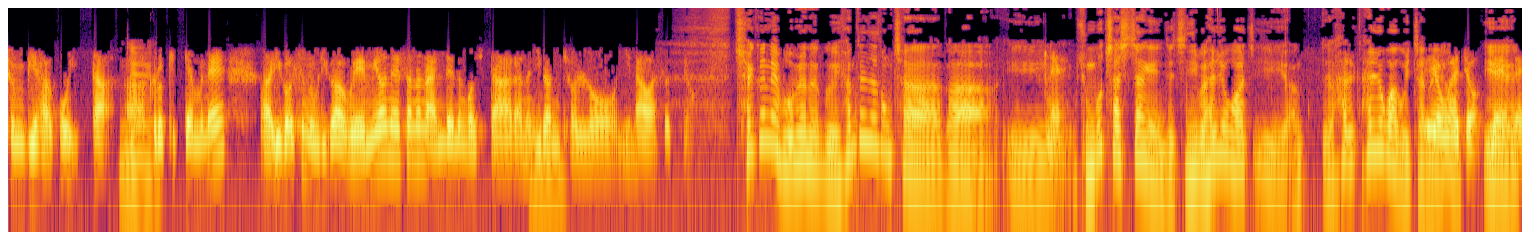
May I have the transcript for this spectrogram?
준비하고 있다. 아, 네. 그렇기 때문에 아, 이것은 우리가 외면해서는 안 되는 것이다라는 음. 이런 결론이 나왔었죠. 최근에 보면은 그 현대자동차가 이 네. 중고차 시장에 이제 진입을 하려고 하지 않- 할- 하려고 하고 있잖아요. 하려고 하죠. 예. 네네.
